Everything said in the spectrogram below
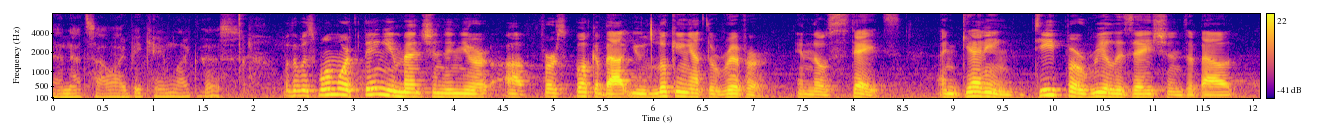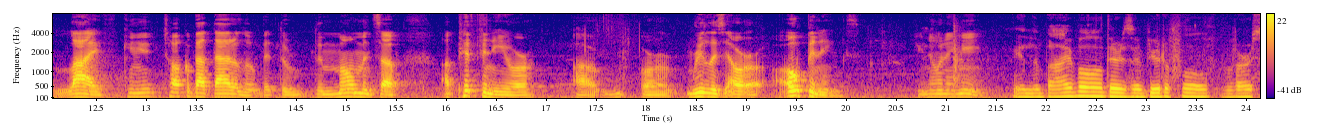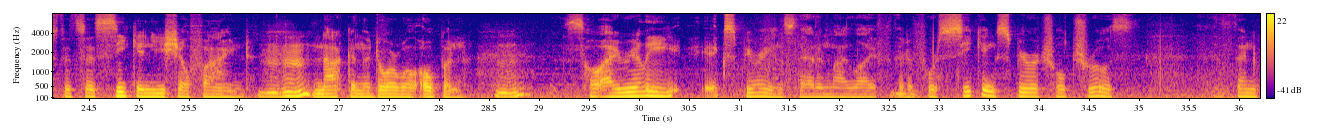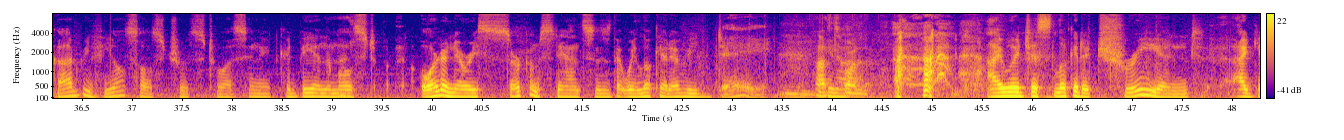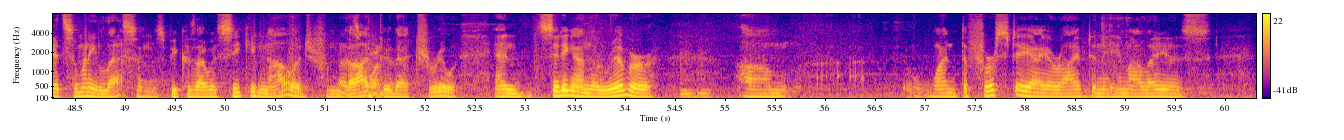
And that's how I became like this. Well, there was one more thing you mentioned in your uh, first book about you looking at the river in those states and getting deeper realizations about life. Can you talk about that a little bit? The, the moments of epiphany or uh, or realize or openings. Do you know what I mean? In the Bible, there's a beautiful verse that says, Seek and ye shall find, Mm-hmm. knock and the door will open. Mm-hmm. So I really experienced that in my life that if we're seeking spiritual truth, then God reveals those truths to us, and it could be in the most ordinary circumstances that we look at every day. That's You know, wonderful. I would just look at a tree and I'd get so many lessons because I was seeking knowledge from That's God through that tree. And sitting on the river, Mm-hmm. um, when the first day I arrived in the Himalayas,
